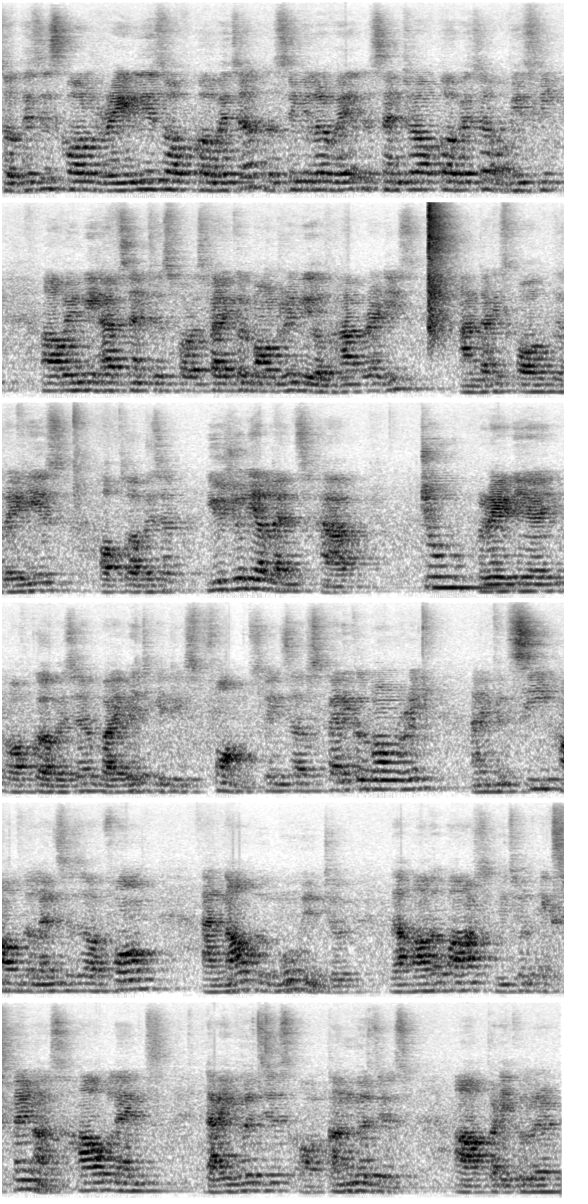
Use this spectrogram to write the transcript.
So this is called radius of curvature. The similar way, the center of curvature, obviously uh, when we have centers for a spherical boundary, we will have radius and that is called the radius of curvature. Usually a lens have two radii of curvature by which it is formed. So it's a spherical boundary and you can see how the lenses are formed and now we'll move into the other parts which will explain us how lens diverges or converges a particular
